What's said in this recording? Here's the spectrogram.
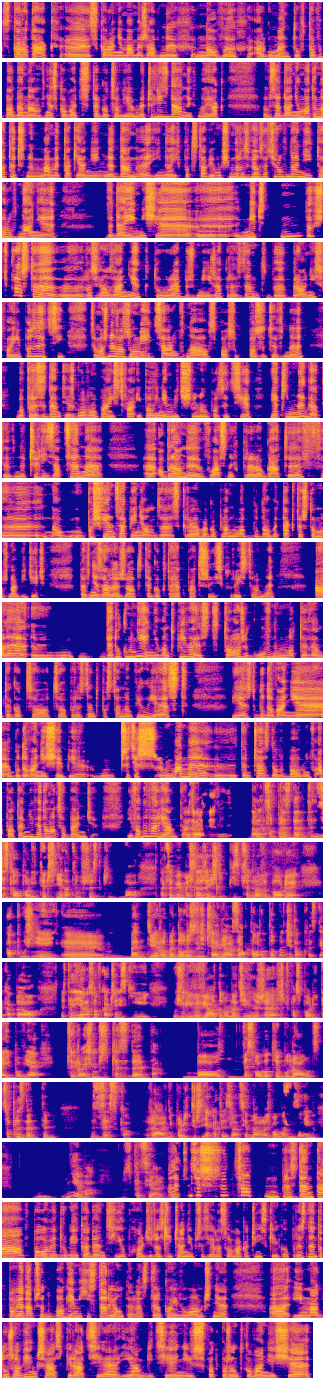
skoro tak, e, skoro nie mamy żadnych nowych argumentów, to wypada nam wnioskować z tego, co wiemy, czyli z danych. No jak w zadaniu matematycznym. Mamy takie, a nie inne dane i na ich podstawie musimy rozwiązać równanie. I to równanie wydaje mi się y, mieć dość proste y, rozwiązanie, które brzmi, że prezydent broni swojej pozycji, co można rozumieć zarówno w sposób pozytywny, bo prezydent jest głową państwa i powinien mieć silną pozycję, jak i negatywny, czyli za cenę E, obrony własnych prerogatyw e, no, poświęca pieniądze z Krajowego Planu Odbudowy. Tak też to można widzieć. Pewnie zależy od tego, kto jak patrzy i z której strony. Ale y, według mnie niewątpliwe jest to, że głównym motywem tego, co, co prezydent postanowił, jest jest budowanie, budowanie siebie. Przecież mamy y, ten czas do wyborów, a potem nie wiadomo, co będzie. I w obu wariantach. No, no ale co prezydent zyskał politycznie na tym wszystkim? Bo tak sobie myślę, że jeśli PiS przegra wybory, a później yy, będzie, będą rozliczenia za to, no to będzie tam kwestia KPO. No wtedy Jarosław Kaczyński udzieli wywiadu, mam nadzieję, że Rzeczpospolitej i powie, przegraliśmy przez prezydenta bo wysłał do Trybunału. Co prezydent tym zyskał realnie, politycznie? Jaka to jest racjonalność? Bo moim zdaniem nie ma specjalnie. Ale przecież co prezydenta w połowie drugiej kadencji obchodzi rozliczanie przez Jarosława Kaczyńskiego? Prezydent odpowiada przed Bogiem i historią teraz, tylko i wyłącznie i ma dużo większe aspiracje i ambicje niż podporządkowanie się E,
